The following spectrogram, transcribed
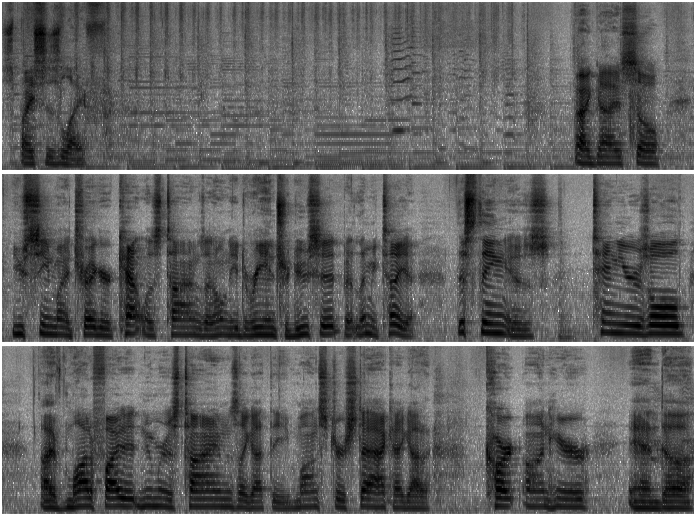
Spice is life. All right, guys, so you've seen my Traeger countless times. I don't need to reintroduce it, but let me tell you, this thing is 10 years old. I've modified it numerous times. I got the monster stack. I got a cart on here and, uh,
